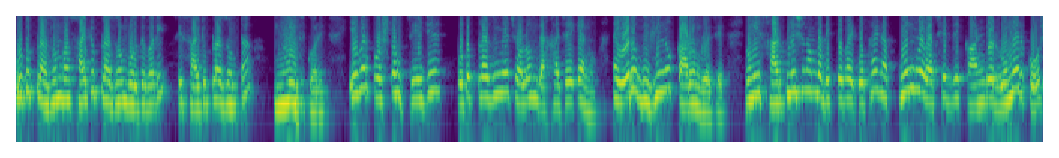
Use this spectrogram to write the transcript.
প্রোটোপ্লাজম বা সাইটোপ্লাজম বলতে পারি, সেই সাইটোপ্লাজমটা মুভ করে। এবার প্রশ্ন হচ্ছে, এই যে প্রোটোপ্লাজমীয় চলন দেখা যায় কেন? না, এরও বিভিন্ন কারণ রয়েছে। এবং এই সার্কুলেশন আমরা দেখতে পাই কোথায়? না, কুমড়ো গাছের যে কাণ্ডের রোমের কোষ,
